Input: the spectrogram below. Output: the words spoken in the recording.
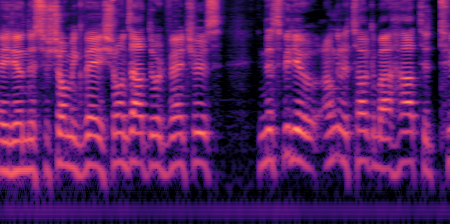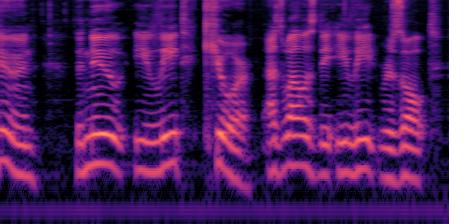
Hey, you doing? This is Sean McVay, Sean's Outdoor Adventures. In this video, I'm going to talk about how to tune the new Elite Kure, as well as the Elite Rezult.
